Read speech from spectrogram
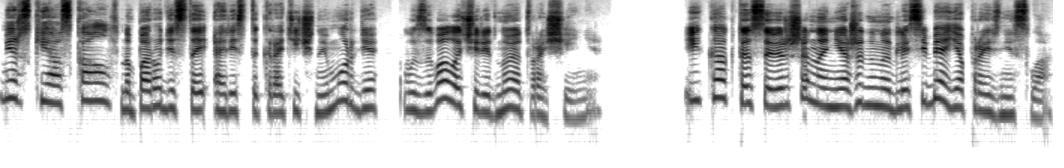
Мерзкий оскал на породистой аристократичной морде вызывал очередное отвращение. И как-то совершенно неожиданно для себя я произнесла.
